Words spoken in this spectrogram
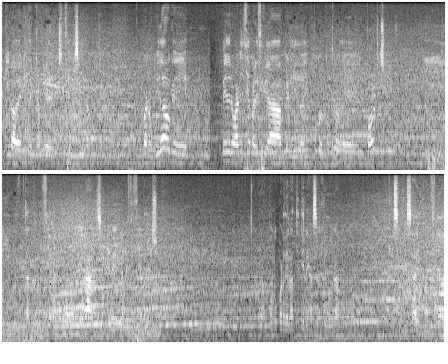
aquí va a haber intercambio de posiciones seguramente. Bueno, cuidado que Pedro Valencia parece que ha perdido ahí un poco el control del Porsche tanto Luciano como Gerard se quieren beneficiar de eso. Bueno, un poco por delante tienen a Sergio Durán, que sí que se ha distanciado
